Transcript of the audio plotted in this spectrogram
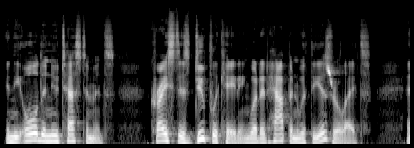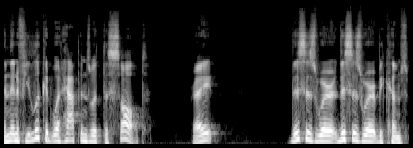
in the Old and New Testaments. Christ is duplicating what had happened with the Israelites. And then if you look at what happens with the salt, right? This is where this is where it becomes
